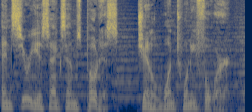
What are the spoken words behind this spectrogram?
and SiriusXM's POTUS, Channel 124.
